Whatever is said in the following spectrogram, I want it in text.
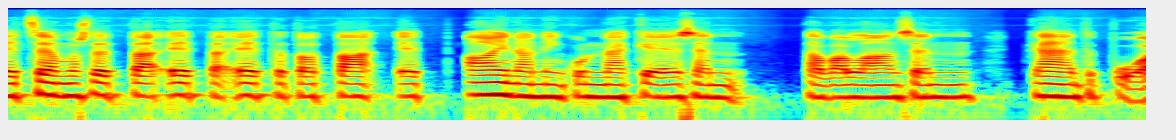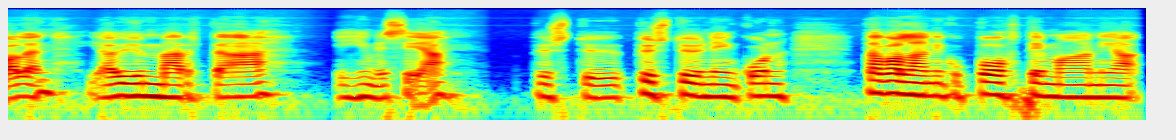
Että semmoista, että, että, että, tota, että aina niin kuin näkee sen tavallaan sen kääntöpuolen ja ymmärtää ihmisiä pystyy, pystyy niin kuin, tavallaan niin kuin pohtimaan ja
